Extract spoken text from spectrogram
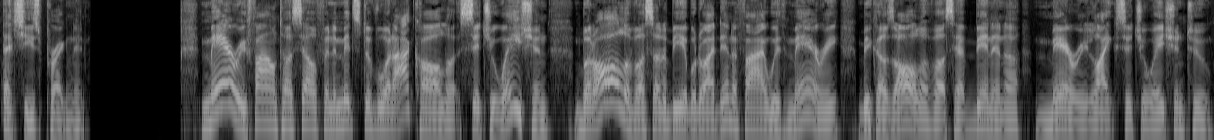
that she's pregnant? Mary found herself in the midst of what I call a situation, but all of us are to be able to identify with Mary because all of us have been in a Mary like situation too.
